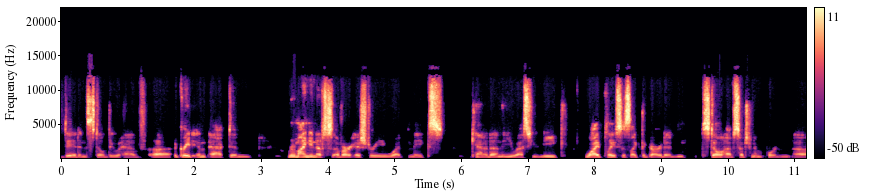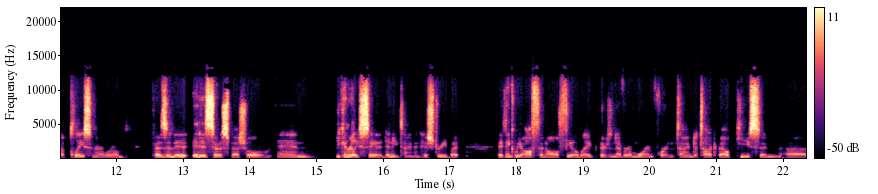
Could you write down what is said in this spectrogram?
did and still do have uh, a great impact in reminding us of our history, what makes Canada and the US unique, why places like the Garden still have such an important uh, place in our world. because it, it is so special and you can really say it at any time in history, but I think we often all feel like there's never a more important time to talk about peace and uh,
